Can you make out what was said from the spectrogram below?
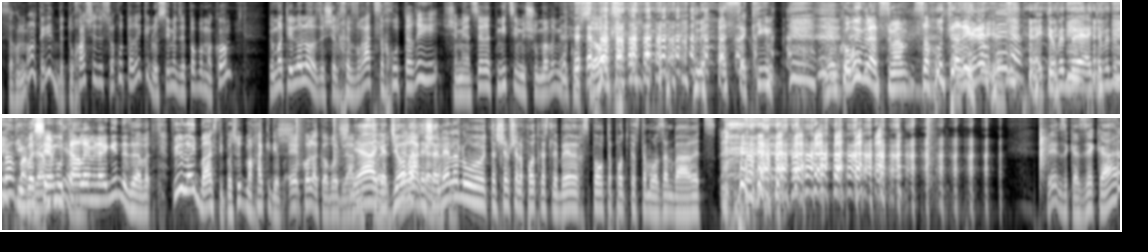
סחוט. אני אומר, תגיד, בטוחה שזה סחוט טרי? כאילו, עושים את זה פה במקום? היא אומרת לי, לא, לא, זה של חברת סחוט טרי שמייצרת מיצים משומרים בקופסאות לעסקים. והם קוראים לעצמם סחוט טרי. הייתי עובד בבר כי פעם, זה היה בשם. מותר להם להגיד את זה, אבל אפילו לא התבאסתי, פשוט מחקתי, אה, כל הכבוד לעם ישראל. שנייה, רגע, ג'ובה, תשנה. לנו את השם של הפודקאסט לבערך ספורט הפודקאסט המואזן בארץ. אה, זה כזה קל?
